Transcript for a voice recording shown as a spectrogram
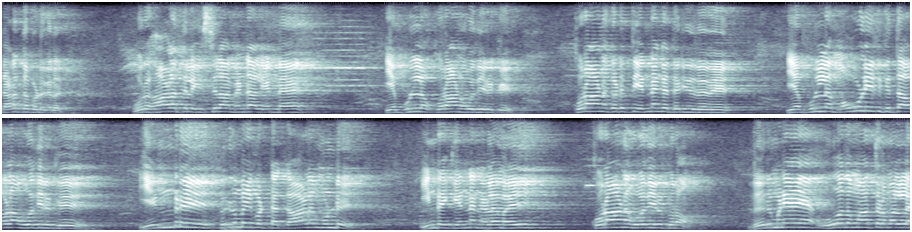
நடத்தப்படுகிறது. ஒரு காலத்தில் இஸ்லாம் என்றால் என்ன? என் புள்ள குரான் ஓதியிருக்கு. குரானுக்கு அடுத்து என்னங்க தெரிந்தது? என் புள்ள மௌலிது கித்தாபெல்லாம் ஓதியிருக்கு. என்று பெருமைப்பட்ட காலம் உண்டு. இன்றைக்கு என்ன நிலைமை? குரானை ஓதியிருக்கிறோம். வெறுமனே ஓத மாத்திரமல்ல.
